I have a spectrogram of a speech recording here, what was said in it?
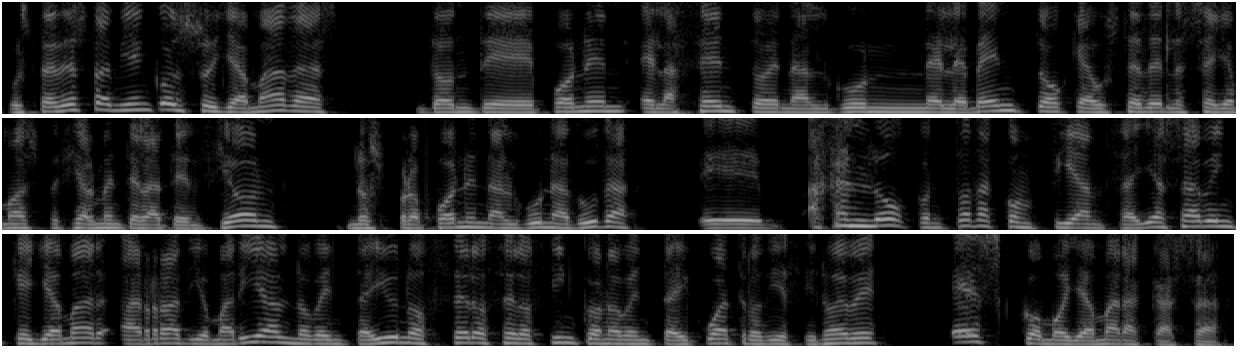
ustedes también con sus llamadas donde ponen el acento en algún elemento que a ustedes les ha llamado especialmente la atención, nos proponen alguna duda, eh, háganlo con toda confianza. Ya saben que llamar a Radio María al 910059419 es como llamar a casa.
